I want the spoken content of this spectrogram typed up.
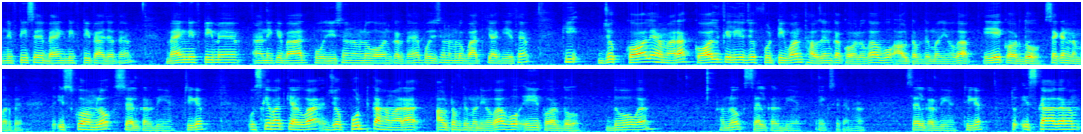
निफ्टी से बैंक निफ्टी पे आ जाते हैं। बैंक निफ्टी में आने के बाद पोजीशन हम लोग ऑन करते हैं। पोजीशन हम लोग बात क्या किए थे? कि जो कॉल है हमारा कॉल के लिए जो 41,000 का कॉल होगा वो आउट ऑफ़ द मनी होगा। एक और दो सेकंड नंबर पे। तो इसको हम लोग सेल कर दिए ठीक है? उसके बाद क्या हुआ? जो पुट का हमारा आउट ऑफ़ द मनी होगा वो एक और दो। दो होगा हम लोग सेल कर दिए। एक सेकंड हाँ। सेल कर दिए ठीक है? तो इसका अगर हम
